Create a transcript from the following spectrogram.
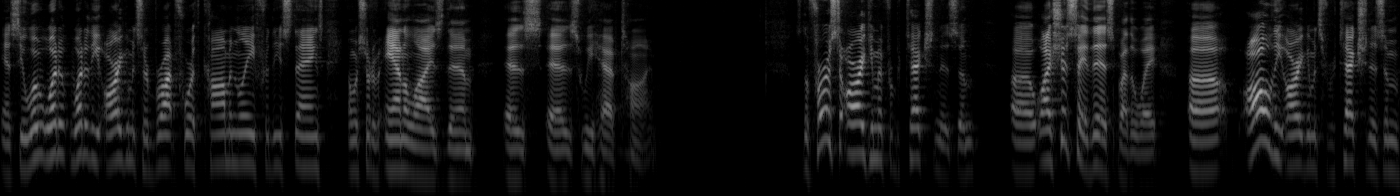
and see what, what, what are the arguments that are brought forth commonly for these things, and we'll sort of analyze them as, as we have time. So the first argument for protectionism, uh, well, I should say this, by the way. Uh, all the arguments for protectionism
